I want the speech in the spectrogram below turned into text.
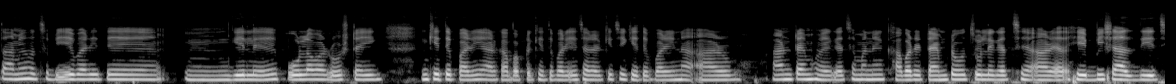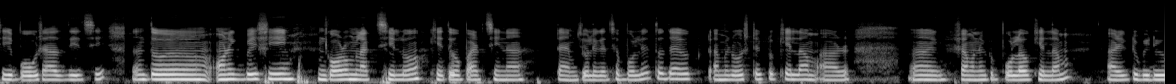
তো আমি হচ্ছে বিয়ে বাড়িতে গেলে পোলাও আর রোস্টটাই খেতে পারি আর কাবাবটা খেতে পারি। এছাড়া আর কিছুই খেতে পারি না। আর আনটাইম হয়ে গেছে মানে খাবারের টাইমটাও চলে গেছে। আর হেভি সাজ দিয়েছি, বউ সাজ দিয়েছি। তো অনেক বেশি গরম লাগছিল, খেতেও পারছি না, টাইম চলে গেছে বলে। তো যাই হোক, আমি রোস্টটা একটু খেলাম আর সামান্য একটু পোলাও খেলাম আর একটু ভিডিও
